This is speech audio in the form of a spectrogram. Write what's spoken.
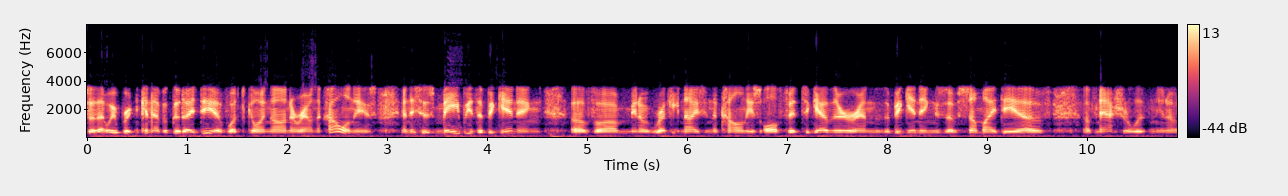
so that way Britain can have a good idea of what's going on around the colonies. And this is maybe the beginning of um, you know recognizing the colonies all fit together and the beginnings of some idea of, of national you know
